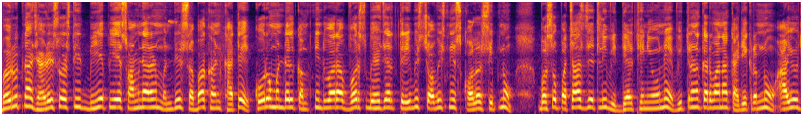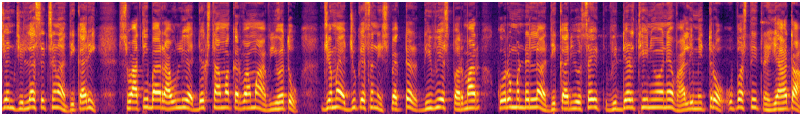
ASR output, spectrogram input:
ભરૂચના જાડેશ્વર સ્થિત બીએપીએ સ્વામિનારાયણ મંદિર સભાખંડ ખાતે કોરોમંડલ કંપની દ્વારા વર્ષ બે હજાર ત્રેવીસ ચોવીસની સ્કોલરશીપનું બસો પચાસ જેટલી વિદ્યાર્થિનીઓને વિતરણ કરવાના કાર્યક્રમનું આયોજન જિલ્લા શિક્ષણ અધિકારી સ્વાતિબા રાઉલની અધ્યક્ષતામાં કરવામાં આવ્યું હતું, જેમાં એજ્યુકેશન ઇન્સ્પેક્ટર દિવ્યેશ પરમાર, કોરોમંડલના અધિકારીઓ સહિત વિદ્યાર્થિનીઓ અને વાલી મિત્રો ઉપસ્થિત રહ્યા હતા.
